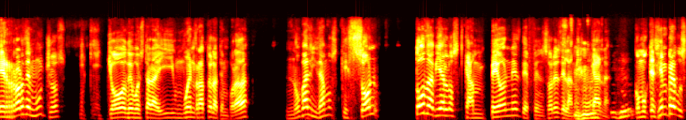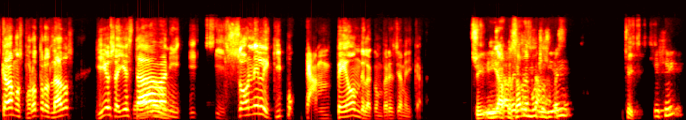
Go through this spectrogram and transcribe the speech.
error de muchos y que yo debo estar ahí un buen rato de la temporada, no validamos que son todavía los campeones defensores de la americana. Como que siempre buscábamos por otros lados y ellos ahí estaban y, son el equipo campeón de la conferencia americana. Sí, y, a, pesar de muchos... Pues, sí. sí, sí,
